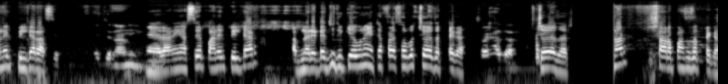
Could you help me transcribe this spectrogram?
পানির ফিল্টার আছে। হ্যাঁ রানিং আছে পানির ফিল্টার। আপনার এটা যদি কেউ নেই এটা প্রাইস পড়বে ছয় হাজার টাকা। ছয় হাজার। আপনার সাড়ে পাঁচ হাজার টাকা।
